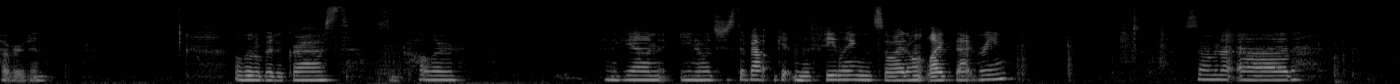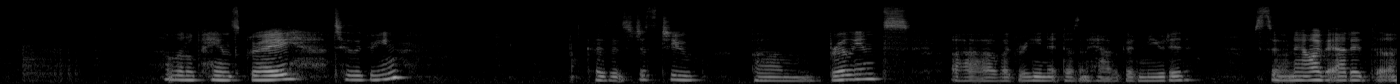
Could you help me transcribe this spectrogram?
covered in a little bit of grass, some color. And again, you know, it's just about getting the feeling, so I don't like that green. So I'm going to add a little Payne's Gray to the green because it's just too um, brilliant of a green. It doesn't have a good muted. So now I've added the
